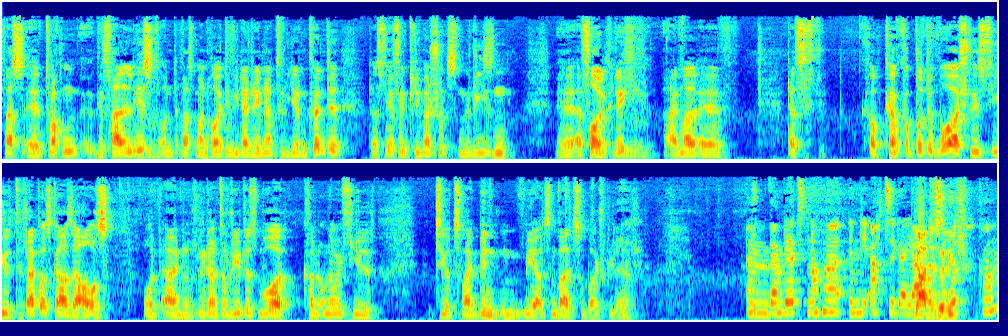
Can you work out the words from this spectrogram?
was äh, trocken gefallen ist mhm. und was man heute wieder renaturieren könnte. Das wäre für den Klimaschutz ein Riesenerfolg. Äh, nicht? Mhm. Einmal das kaputte Moor stößt viel Treibhausgase aus und ein renaturiertes Moor kann unheimlich viel CO2 binden, mehr als ein Wald zum Beispiel. Ja. Ähm, wenn wir jetzt nochmal in die 80er Jahre ja, zurückkommen,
